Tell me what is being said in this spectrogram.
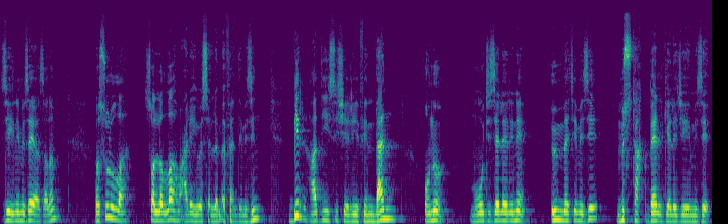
Zihnimize yazalım. Resulullah sallallahu aleyhi ve sellem Efendimizin bir hadisi şerifinden onu, mucizelerini, ümmetimizi müstakbel geleceğimizi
